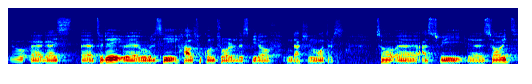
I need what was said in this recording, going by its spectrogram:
Hello uh, guys, uh, today uh, we will see how to control the speed of induction motors. So uh, as we uh, saw it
